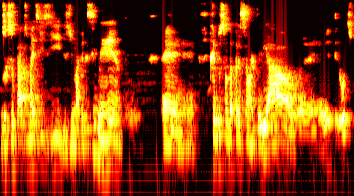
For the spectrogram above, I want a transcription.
Os resultados mais visíveis de emagrecimento, é, redução da pressão arterial, é, entre outros,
